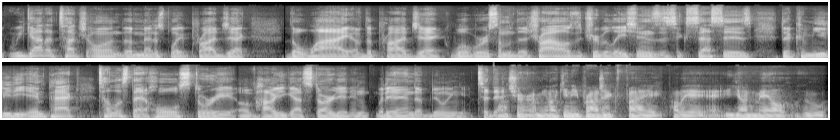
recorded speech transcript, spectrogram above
We got to touch on the Metasploit project, the why of the project. What were some of the trials, the tribulations, the successes, the community impact? Tell us that whole story of how you got started and what it ended up doing today. Yeah, sure. I mean, like any project by probably a, young male who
